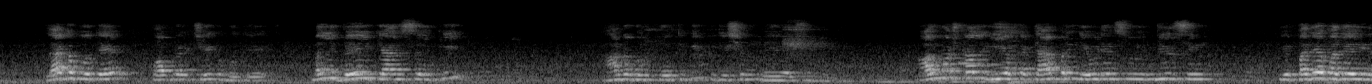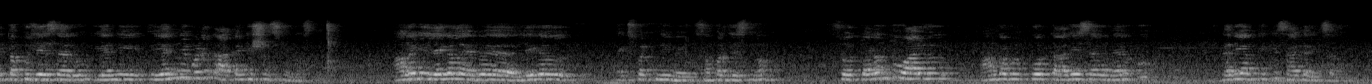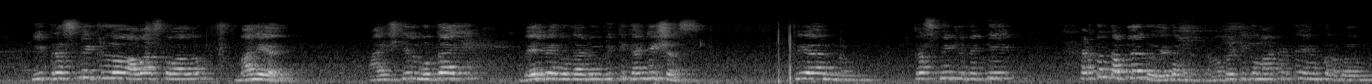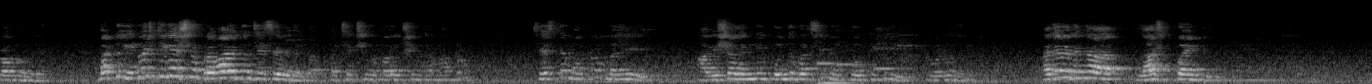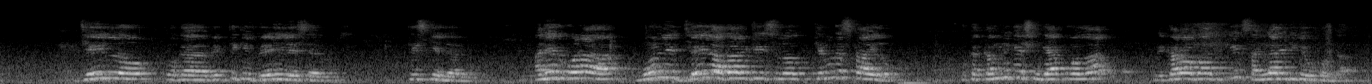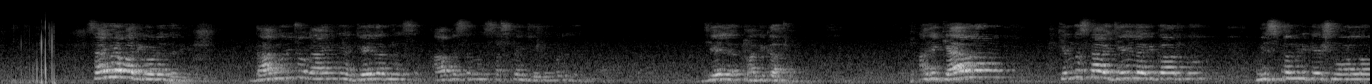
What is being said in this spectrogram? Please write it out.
లేకపోతే కోఆపరేట్ చేయకపోతే మళ్ళీ బెయిల్ క్యాన్సిల్కి ఆనరబుల్ కోర్టుకి పిటిషన్ వేయవలసి ఉంటుంది. ఆల్మోస్ట్ ఆల్ ఈ యొక్క ట్యాంపరింగ్ ఎవిడెన్స్ ఇండ్యూసింగ్ ఈ పదే పదే ఇది తప్పు చేశారు. ఇవన్నీ ఇవన్నీ కూడా ఆ కండిషన్స్ కింద వస్తాయి. ఆల్రెడీ లీగల్ లీగల్ ఎక్స్పర్ట్ని మేము సంప్రదిస్తున్నాం. సో త్వరంతో వాళ్ళు ఆనరబుల్ కోర్టు ఆదేశాల మేరకు దర్యాప్తుకి సహకరించాలి. ఈ ప్రెస్ మీట్లో అవాస్తవాలు మానేయాలి. ఆయన స్టిల్ ముద్దాయి బెయిల్ మీద ఉన్నాడు విత్ కండిషన్స్. ప్రెస్ మీట్లు పెట్టి పెడతాం తప్పలేదు ఏదో డెమోక్రటిక్గా మాట్లాడితే ఏం ప్రాబ్లం లేదు. బట్ ఇన్వెస్టిగేషన్ ప్రభావితం చేసే విధంగా ప్రత్యక్షంగా పరోక్షంగా మాత్రం చేస్తే మాత్రం మళ్ళీ ఆ విషయాలన్నీ పొందుపరిచి మేము కోర్టుకి ఇవ్వడం జరుగుతుంది. అదేవిధంగా లాస్ట్ పాయింట్ జైల్లో ఒక వ్యక్తికి బేడీలు వేశారు తీసుకెళ్ళారు. అనేది కూడా ఓన్లీ జైలు అథారిటీస్లో కింద స్థాయిలో ఒక కమ్యూనికేషన్ గ్యాప్ వల్ల వికారాబాద్కి సంగారెడ్డికి ఇవ్వకుండా సైబరాబాద్కి ఇవ్వడం జరిగింది. దాని గురించి ఒక ఆయన జైలర్ని ఆఫీసర్ని సస్పెండ్ చేయడం కూడా జరిగింది. జైలు అధికారులు. అది కేవలం కింద స్థాయి జైలు అధికారులు మిస్కమ్యూనికేషన్ వల్ల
